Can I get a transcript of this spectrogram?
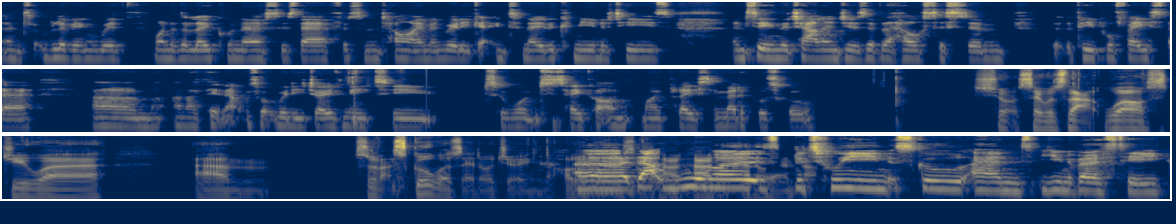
and sort of living with one of the local nurses there for some time, and really getting to know the communities and seeing the challenges of the health system that the people face there. Um, and I think that was what really drove me to to want to take on my place in medical school. Sure. So was that whilst you were um, sort of at school, was it, or during the holidays? Uh, that how, was how between school and university.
